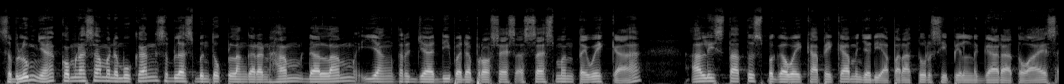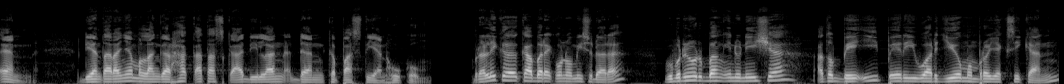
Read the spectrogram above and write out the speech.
Sebelumnya, Komnas HAM menemukan 11 bentuk pelanggaran HAM dalam yang terjadi pada proses asesmen TWK alih status pegawai KPK menjadi aparatur sipil negara atau ASN. Di antaranya melanggar hak atas keadilan dan kepastian hukum. Beralih ke kabar ekonomi, Saudara. Gubernur Bank Indonesia atau BI Peri Warjio memproyeksikan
